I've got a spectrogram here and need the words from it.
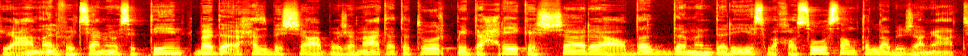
في عام 1960 بدأ حزب الشعب وجماعة أتاتورك بتحريك الشارع ضد مندريس وخصوصا طلاب الجامعات.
